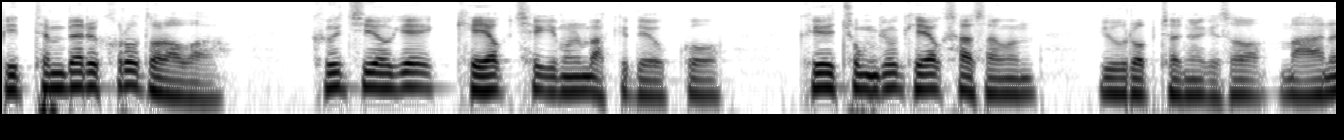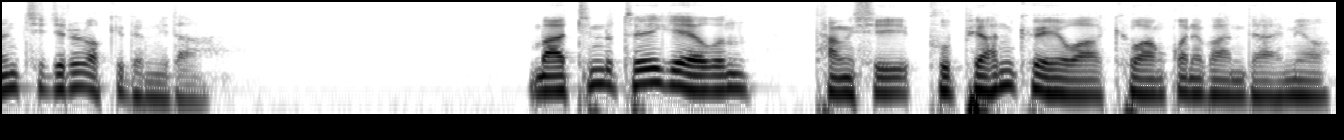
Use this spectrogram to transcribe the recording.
비텐베르크로 돌아와 그 지역의 개혁 책임을 맡게 되었고 그의 종교 개혁 사상은 유럽 전역에서 많은 지지를 얻게 됩니다. 마틴 루터의 개혁은 당시 부패한 교회와 교황권에 반대하며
